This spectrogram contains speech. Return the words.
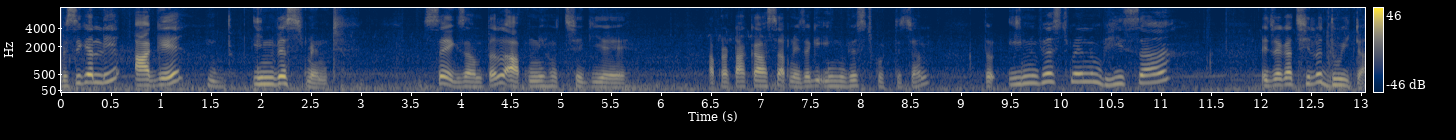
বেসিক্যালি আগে ইনভেস্টমেন্ট সে এক্সাম্পল আপনি হচ্ছে গিয়ে আপনার টাকা আছে, আপনি এই জায়গায় ইনভেস্ট করতে চান, তো ইনভেস্টমেন্ট ভিসা এই জায়গা ছিল দুইটা।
